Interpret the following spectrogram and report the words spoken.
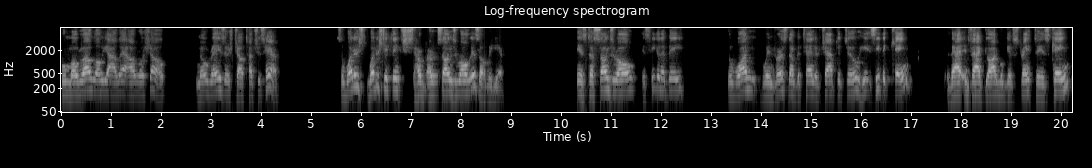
lo yale al rosho, no razor shall touch his hair. So what is what does she think her, her son's role is over here? Is the son's role, is he going to be the one who in verse number 10 of chapter 2, he, is he the king? That in fact God will give strength to his king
